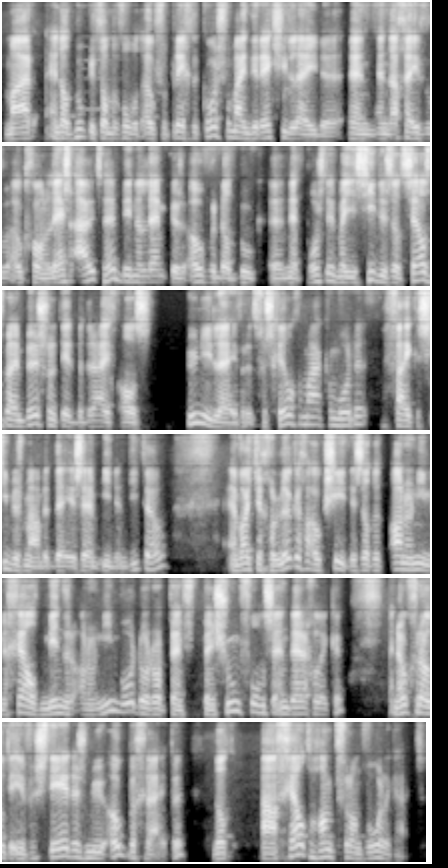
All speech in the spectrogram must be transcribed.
Maar, en dat boek is dan bijvoorbeeld ook verplichte kost voor mijn directieleden. En, en daar geven we ook gewoon les uit hè, binnen Lemkes over dat boek uh, net positief. Maar je ziet dus dat zelfs bij een beursgenoteerd bedrijf als Unilever het verschil gemaakt kan worden. Fijke Siebersma met DSM idem dito. En wat je gelukkig ook ziet, is dat het anonieme geld minder anoniem wordt door pensioenfondsen en dergelijke. En ook grote investeerders nu ook begrijpen dat aan geld hangt verantwoordelijkheid.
